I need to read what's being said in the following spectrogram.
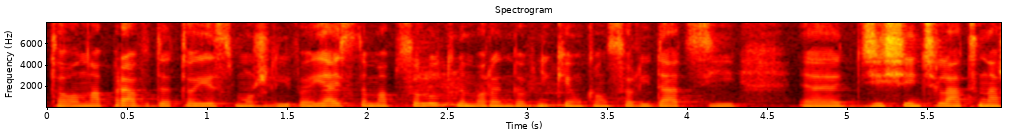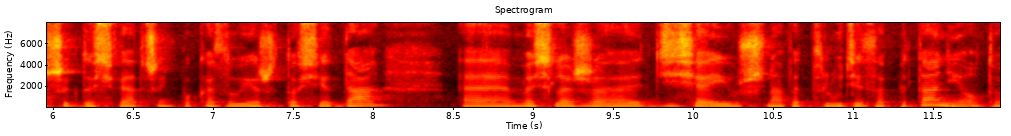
to naprawdę to jest możliwe. Ja jestem absolutnym orędownikiem konsolidacji. E, 10 lat naszych doświadczeń pokazuje, że to się da. Myślę, że dzisiaj już nawet ludzie zapytani o to,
